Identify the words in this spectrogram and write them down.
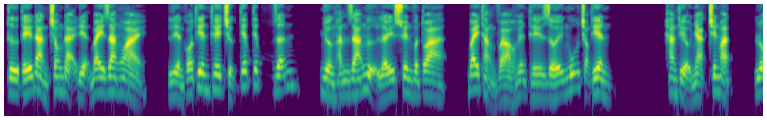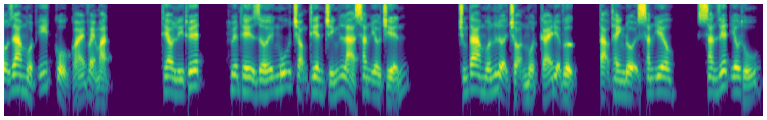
từ tế đàn trong đại điện bay ra ngoài, liền có thiên thê trực tiếp tiếp dẫn, nhường hắn giá ngự lấy xuyên vân toa, bay thẳng vào huyện thế giới ngũ trọng thiên. Hàn thiểu nhạc trên mặt, lộ ra một ít cổ quái vẻ mặt. Theo lý thuyết huyện thế giới ngũ trọng thiên chính là săn yêu chiến chúng ta muốn lựa chọn một cái địa vực, tạo thành đội săn yêu, săn giết yêu thú,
